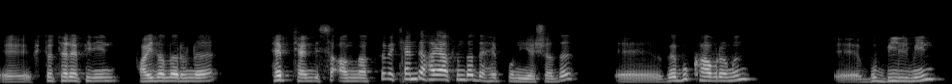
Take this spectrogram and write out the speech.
E, fitoterapinin faydalarını hep kendisi anlattı ve kendi hayatında da hep bunu yaşadı. E, ve bu kavramın, e, bu bilimin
